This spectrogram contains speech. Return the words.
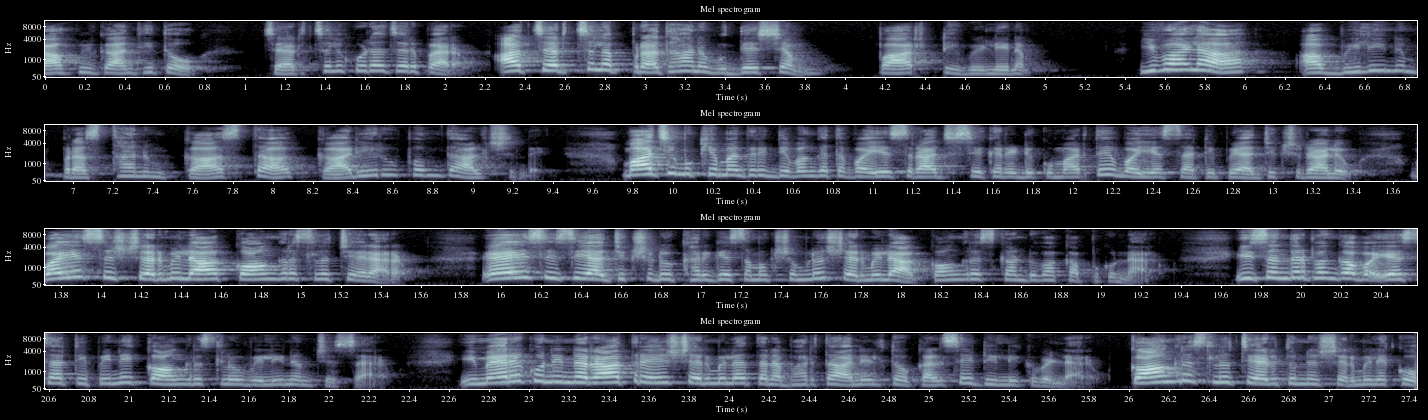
రాహుల్ గాంధీతో చర్చలు కూడా జరిపారు. ఆ చర్చల ప్రధాన ఉద్దేశం పార్టీ విలీనం. ఇవాళ ఆ విలీనం ప్రస్థానం కాస్త కార్యరూపం దాల్చింది. మాజీ ముఖ్యమంత్రి దివంగత వైఎస్ రాజశేఖర రెడ్డి కుమార్తె వైఎస్ఆర్టీపీ అధ్యక్షురాలు వైఎస్ షర్మిల కాంగ్రెస్లో చేరారు. ఏఐసీసీ అధ్యక్షుడు ఖర్గే సమక్షంలో షర్మిల కాంగ్రెస్ కండువా కప్పుకున్నారు. ఈ సందర్భంగా వైఎస్ఆర్టీపీని కాంగ్రెస్లో విలీనం చేశారు. ఈ మేరకు నిన్న రాత్రే షర్మిల తన భర్త అనిల్తో కలిసి ఢిల్లీకి వెళ్ళారు. కాంగ్రెస్లో చేరుతున్న షర్మిలకు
